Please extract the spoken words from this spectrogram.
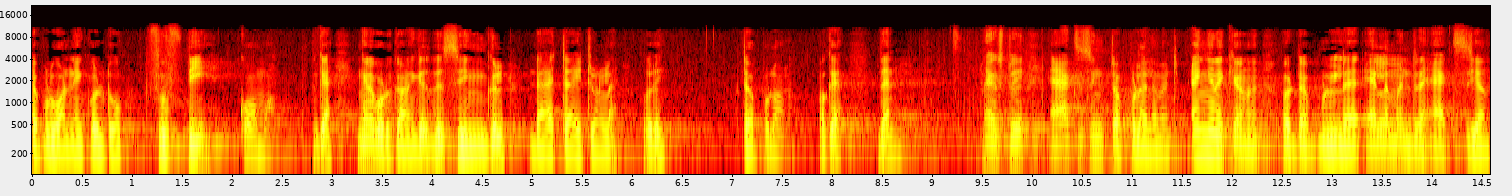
tuple one equal to fifty comma okay ഇങ്ങനെ കൊടുക്കുകയാണെങ്കിൽ ഇത് സിംഗിൾ ഡാറ്റ ആയിട്ടുള്ള ഒരു ടപ്പിളാണ് okay then next accessing tuple element എങ്ങനെയൊക്കെയാണ് ഒരു ടപ്പിളിലെ എലമെന്റിനെ ആക്സസ് ചെയ്യാൻ?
